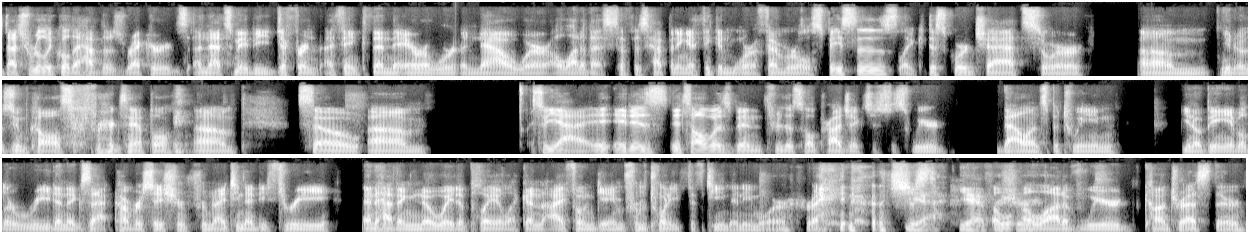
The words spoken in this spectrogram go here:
that's really cool to have those records and that's maybe different i think than the era we're in now where a lot of that stuff is happening i think in more ephemeral spaces like discord chats or um, you know zoom calls for example um, so um, so yeah it, it is it's always been through this whole project just this weird balance between you know being able to read an exact conversation from 1993 and having no way to play like an iphone game from 2015 anymore right it's just yeah, yeah a, sure. a lot of weird contrast there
